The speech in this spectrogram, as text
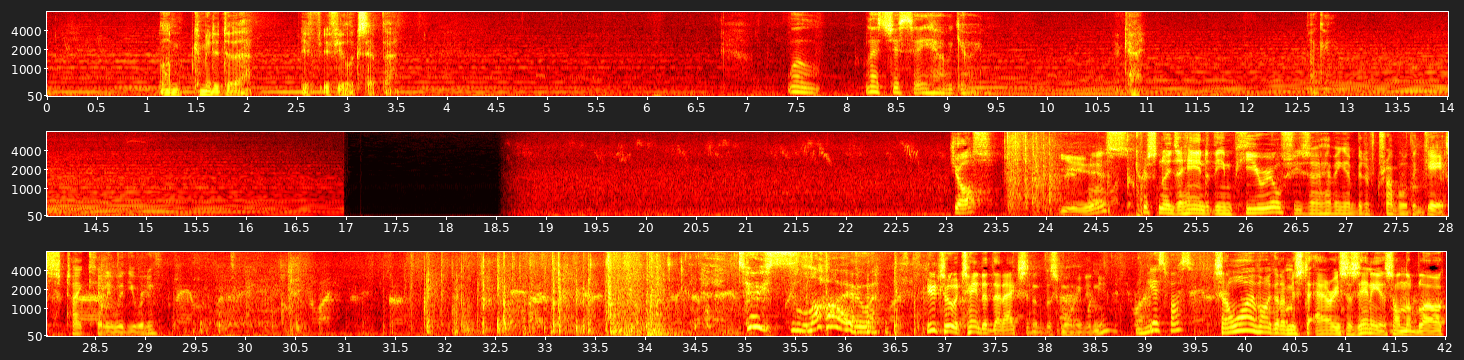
well, I'm committed to that, if, if you'll accept that. Well, let's just see how we go. Okay. Okay. Joss? Yes? Chris needs a hand at the Imperial. She's uh, having a bit of trouble with the guest. Take Kelly with you, will you? Too slow. You two attended that accident this morning, didn't you? Yes, boss. So why have I got a Mr. Arias Azenius on the blower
